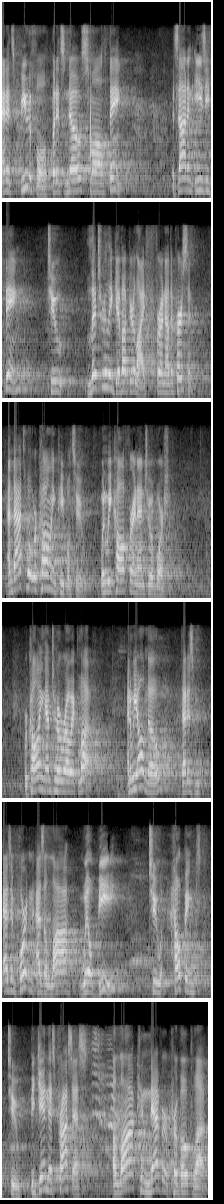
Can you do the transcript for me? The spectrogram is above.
and it's beautiful, but it's no small thing. It's not an easy thing to literally give up your life for another person. And that's what we're calling people to when we call for an end to abortion. We're calling them to heroic love. And we all know that is as important as a law will be to helping to begin this process, a law can never provoke love.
